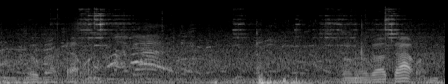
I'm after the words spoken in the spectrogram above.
don't know about that one. Don't know about that one.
